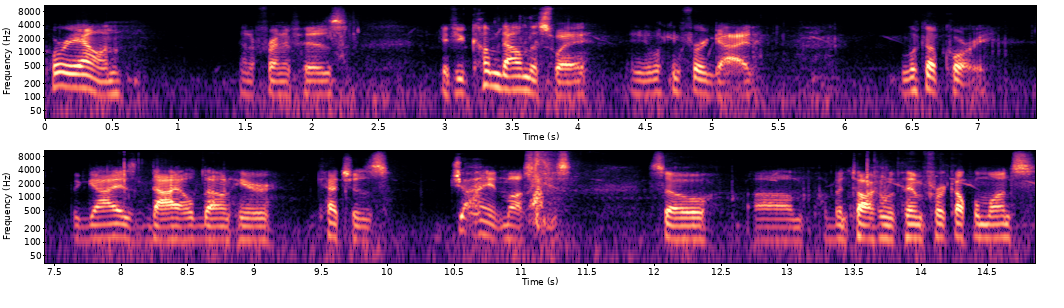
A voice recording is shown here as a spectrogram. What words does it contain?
Corey Allen and a friend of his. If you come down this way and you're looking for a guide, look up Corey the guy is dialed down here, catches giant muskies. So um, I've been talking with him for a couple months.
